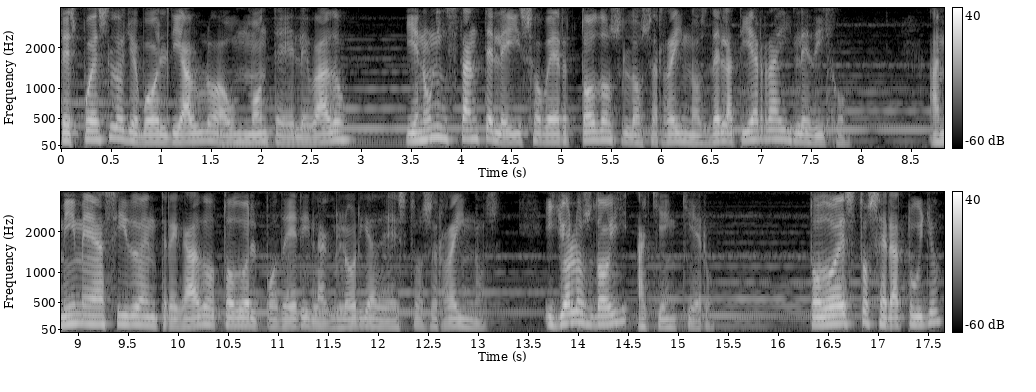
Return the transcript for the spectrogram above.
Después lo llevó el diablo a un monte elevado, y en un instante le hizo ver todos los reinos de la tierra y le dijo, A mí me ha sido entregado todo el poder y la gloria de estos reinos y yo los doy a quien quiero. Todo esto será tuyo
